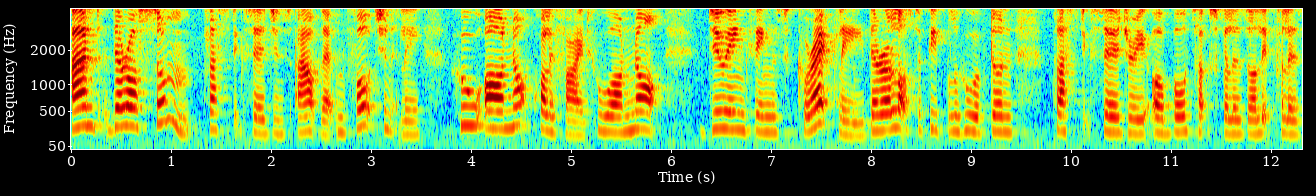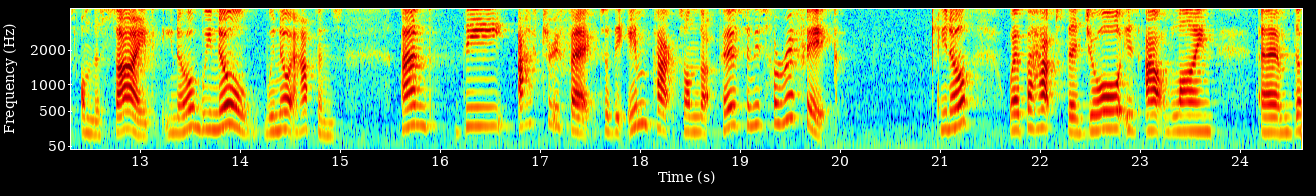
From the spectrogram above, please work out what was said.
And there are some plastic surgeons out there, unfortunately, who are not qualified, who are not doing things correctly. There are lots of people who have done plastic surgery or Botox fillers or lip fillers on the side. You know, we know we know it happens. And the after effect or the impact on that person is horrific. You know, where perhaps their jaw is out of line, um, the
